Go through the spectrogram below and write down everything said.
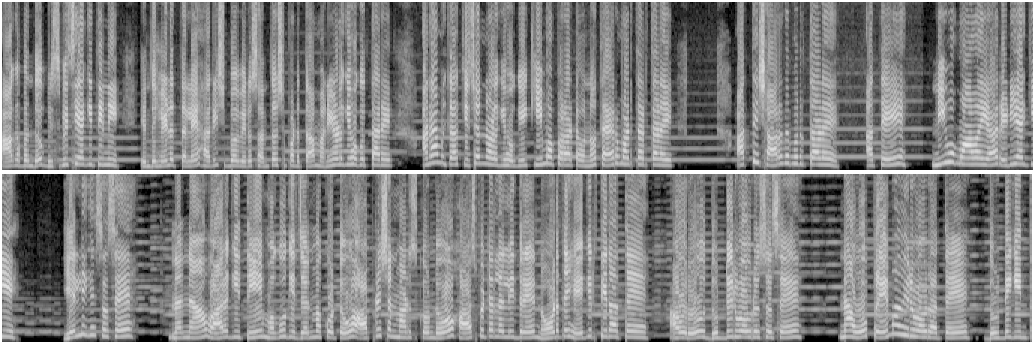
ಆಗ ಬಂದು ಬಿಸಿ ಬಿಸಿಯಾಗಿ ತಿನ್ನಿ ಎಂದು ಹೇಳುತ್ತಲೇ ಹರೀಶ್ ಭವ್ಯರು ಸಂತೋಷ ಪಡುತ್ತಾ ಮನೆಯೊಳಗೆ ಹೋಗುತ್ತಾರೆ. ಅನಾಮಿಕ ಕಿಚನ್ ಒಳಗೆ ಹೋಗಿ ಕೀಮಾ ಪರಾಟವನ್ನು ತಯಾರು ಮಾಡ್ತಾ ಇರ್ತಾಳೆ. ಅತ್ತೆ ಶಾರದ ಬರುತ್ತಾಳೆ. ಅತ್ತೆ, ನೀವು ಮಾವಯ್ಯ, ರೆಡಿಯಾಗಿ. ಎಲ್ಲಿಗೆ ಸೊಸೆ? ನನ್ನ ವಾರಗೀತಿ ಮಗುಗೆ ಜನ್ಮ ಕೊಟ್ಟು ಆಪರೇಷನ್ ಮಾಡಿಸ್ಕೊಂಡು ಹಾಸ್ಪಿಟಲ್ ಅಲ್ಲಿದ್ರೆ ನೋಡದೆ ಹೇಗಿರ್ತೀರ ಅತ್ತೆ ಅವರು ದುಡ್ಡಿರುವವರು ಸೊಸೆ. ನಾವು ಪ್ರೇಮವಿರುವವರು ಅತ್ತೆ ದುಡ್ಡಿಗಿಂತ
